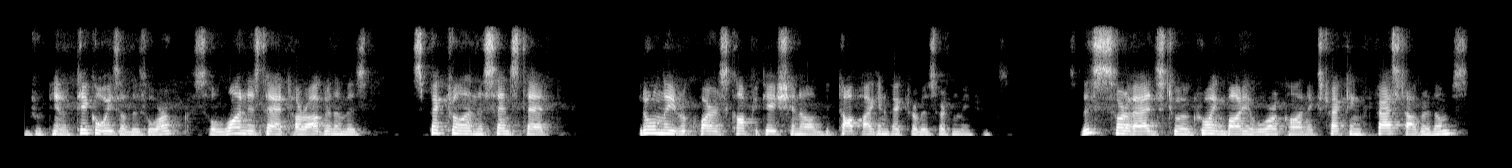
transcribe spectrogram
you know takeaways of this work? So one is that our algorithm is spectral in the sense that it only requires computation of the top eigenvector of a certain matrix. So this sort of adds to a growing body of work on extracting fast algorithms,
